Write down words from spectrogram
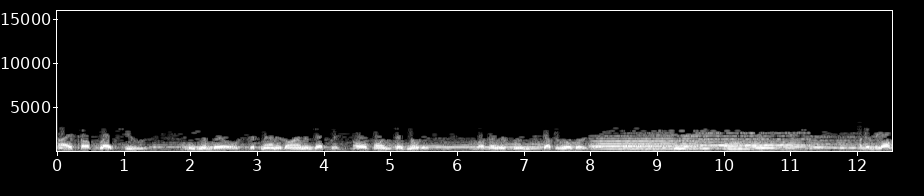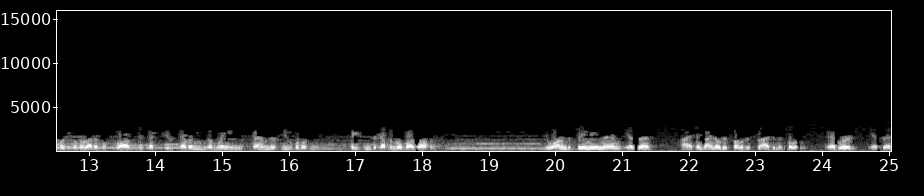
High top black shoes. Medium build. This man is armed and desperate. All points take notice. Los Angeles Police, Captain Wilbur. And in the office of the Radical Squad, Detectives Evans and Lane scan this new bulletin. Hasten to Captain Robart's office. You wanted to see me, man? Yes, sir. I think I know this fellow described in this bulletin. Edwards? Yes, sir.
